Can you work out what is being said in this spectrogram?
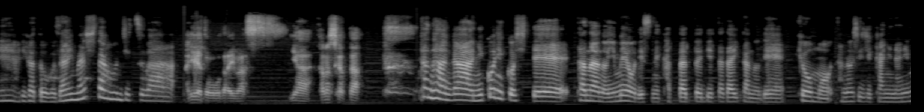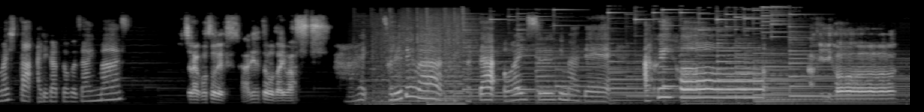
ね、ありがとうございました、本日は。ありがとうございます。いや、楽しかった。タナがニコニコしてタナの夢をですね語っていただいたので今日も楽しい時間になりました。ありがとうございます。こちらこそです。ありがとうございます。はい。それではまたお会いする日まで。アフイホー。アフイホー。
